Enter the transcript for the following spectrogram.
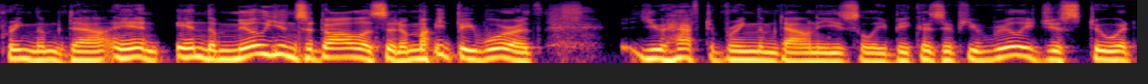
bring them down in in the millions of dollars that it might be worth you have to bring them down easily because if you really just do it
